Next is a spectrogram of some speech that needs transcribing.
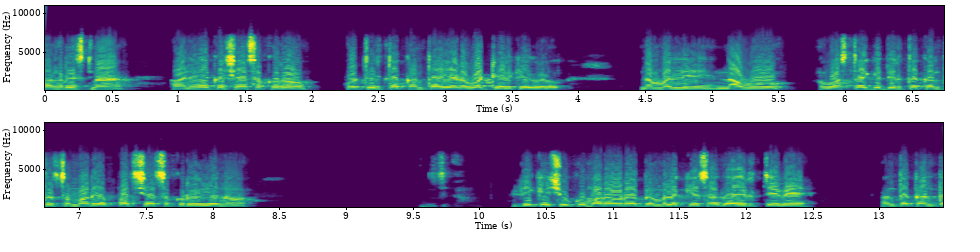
ಕಾಂಗ್ರೆಸ್ನ ಅನೇಕ ಶಾಸಕರು ಕೊಟ್ಟಿರ್ತಕ್ಕಂಥ ಎಡವಟ್ಟು ಹೇಳಿಕೆಗಳು. ನಮ್ಮಲ್ಲಿ ನಾವು ಹೊಸದಾಗಿ ಗೆದ್ದಿರ್ತಕ್ಕಂಥ ಸುಮಾರು ಎಪ್ಪತ್ತು ಶಾಸಕರು ಏನು ಡಿ ಕೆ ಶಿವಕುಮಾರ್ ಅವರ ಬೆಂಬಲಕ್ಕೆ ಸದಾ ಇರ್ತೇವೆ. ಅಂತಕ್ಕಂತ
